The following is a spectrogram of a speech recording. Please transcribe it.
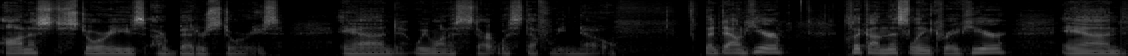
honest stories are better stories and we want to start with stuff we know. Then down here, click on this link right here and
